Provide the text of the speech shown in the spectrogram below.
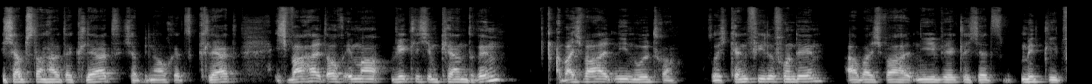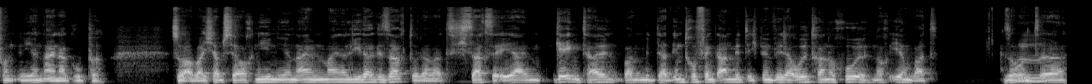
ich habe es dann halt erklärt. Ich habe ihn auch jetzt erklärt. Ich war halt auch immer wirklich im Kern drin aber ich war halt nie ein Ultra. So, ich kenne viele von denen, aber ich war halt nie wirklich jetzt Mitglied von irgendeiner Gruppe. So, aber ich habe es ja auch nie in irgendeinem meiner Lieder gesagt oder was. Ich sag's ja eher im Gegenteil, weil mit der Intro fängt an mit ich bin weder Ultra noch cool noch irgendwas. So mhm. und äh,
